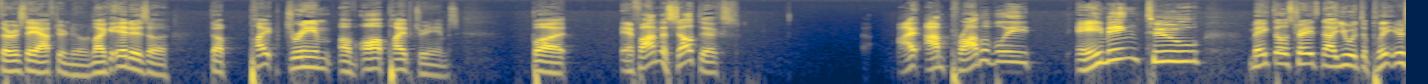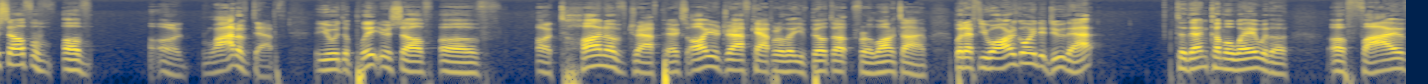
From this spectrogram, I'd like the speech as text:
Thursday afternoon. Like it is a the pipe dream of all pipe dreams. But if I'm the Celtics, I, I'm probably aiming to make those trades. Now you would deplete yourself of of a lot of depth. You would deplete yourself of a ton of draft picks, all your draft capital that you've built up for a long time. But if you are going to do that, to then come away with a a five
